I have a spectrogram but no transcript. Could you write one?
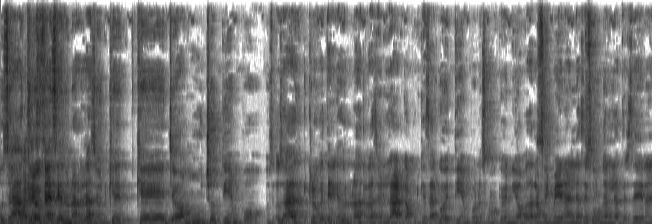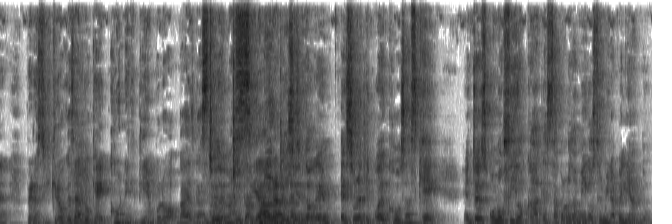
O sea, creo es- que si es una relación que, que lleva mucho tiempo, o sea, creo que tiene que ser una relación larga porque es algo de tiempo, no es como que va a pasar la Sí. primera, ni la Sí. segunda, ni la tercera, pero sí creo que es algo que con el tiempo lo va desgastando Yo, yo demasiado también, la yo relación. siento que es son el tipo de cosas que entonces uno fijo cada que está con los amigos termina peleando,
